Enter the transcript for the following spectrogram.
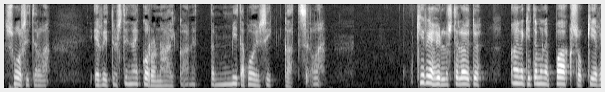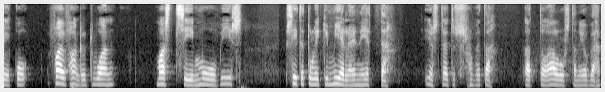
suositella erityisesti näin korona-aikaan, että mitä voisi katsella. Kirjahyllystä löytyi ainakin tämmöinen paksu kirja kuin 501 Must See Movies. Siitä tulikin mieleeni, että jos täytyisi ruveta katsoa alusta, niin on vähän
